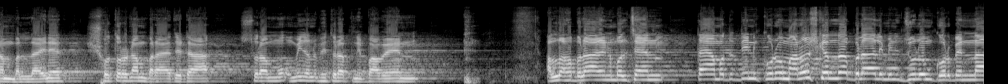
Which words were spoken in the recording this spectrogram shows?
নম্বর লাইনের সতেরো নম্বর আয়াত এটা সুরাম অমিনের ভিতরে আপনি পাবেন। আল্লাহ আলমিন বলছেন তাই আমাদের দিন কোনো মানুষকে আল্লাহ আলমিন জুলুম করবেন না,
